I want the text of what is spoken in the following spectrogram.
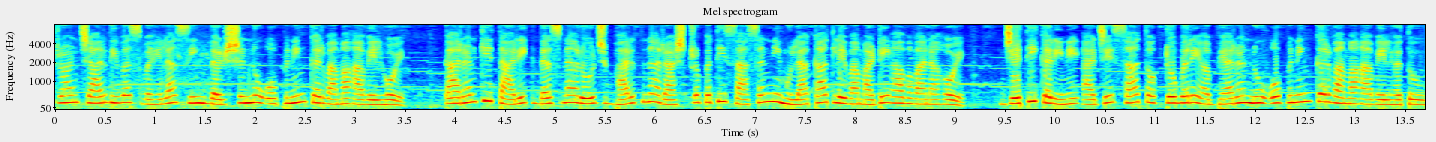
ત્રણ ચાર દિવસ વહેલા સિંહ દર્શનનું ઓપનિંગ કરવામાં આવેલ હોય. કારણ કે તારીખ દસના રોજ ભારતના રાષ્ટ્રપતિ શાસનની મુલાકાત લેવા માટે આવવાના હોય, જેથી કરીને આજે સાત ઓક્ટોબરે અભયારણ્યનું ઓપનિંગ કરવામાં આવેલ હતું.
